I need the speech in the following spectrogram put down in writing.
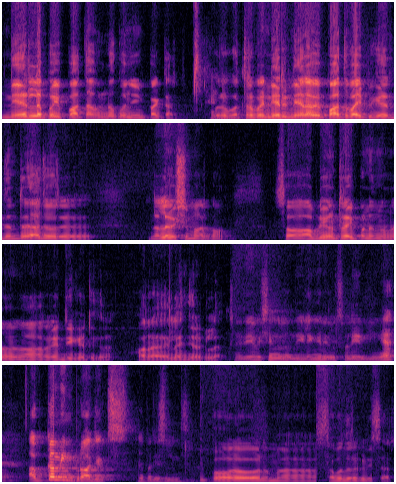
நேரில் போய் பார்த்தா இன்னும் கொஞ்சம் இம்பாக்டாக இருக்கும். ஒரு ஒருத்தரை போய் நேருக்கு நேராக போய் பார்த்து வாய்ப்பு கேட்குறதுன்றது அது ஒரு நல்ல விஷயமா இருக்கும். ஸோ அப்படியும் ட்ரை பண்ணணும்னு நான் வேண்டி கேட்டுக்கிறேன். வர இளைஞர்களை. நிறைய விஷயங்கள் வந்து இளைஞர்கள் சொல்லியிருக்கீங்க. அப்கமிங் ப்ராஜெக்ட்ஸ் அதை பற்றி சொல்லுங்க சார். இப்போது நம்ம சமுத்திரகணி சார்.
